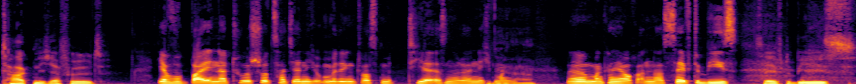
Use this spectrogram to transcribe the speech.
Tag nicht erfüllt. Ja, wobei Naturschutz hat ja nicht unbedingt was mit Tieressen oder nicht. Man, Ja. ne, man kann ja auch anders. Save the Bees. Save the Bees.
